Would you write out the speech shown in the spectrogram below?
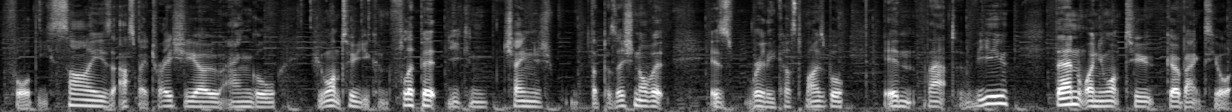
for the size, aspect ratio, angle. If you want to, you can flip it, you can change the position of it, is really customizable in that view. Then when you want to go back to your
